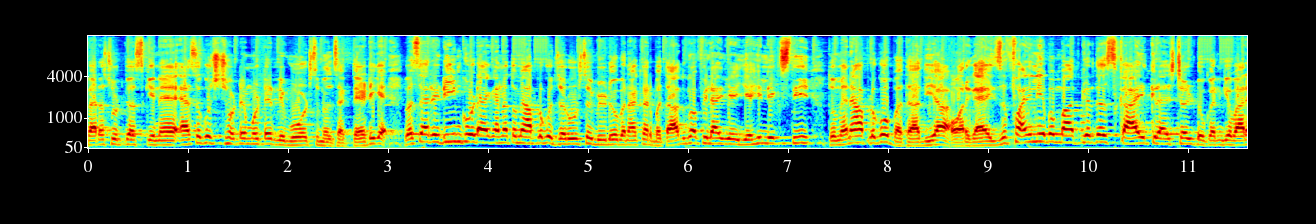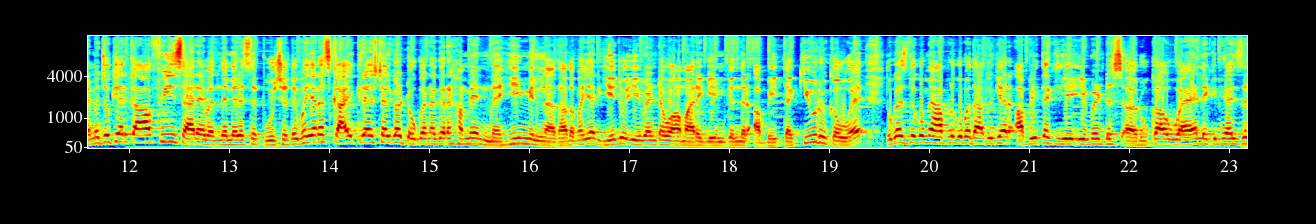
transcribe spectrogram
पैरासूट का स्किन है, ऐसे कुछ छोटे मोटे रिवॉर्ड्स मिल सकते हैं, ठीक है? वैसे रिडीम कोड आएगा ना तो मैं आप लोगों को ज़रूर से वीडियो बनाकर बता दूँगा। फ़िलहाल ये यही लिंक्स थी तो मैंने आप लोगों को बता दिया। और गाइज़ फाइनली अब हम बात करते हैं स्काई क्रिस्टल टोकन के बारे में, जो कि यार काफ़ी सारे बंदे मेरे से पूछे थे भाई यार स्काई क्रिस्टल का टोकन अगर हमें नहीं मिलना था तो भाई यार ये जो इवेंट है वो हमारे गेम के अंदर अभी तक क्यों रुका हुआ है? तो गाइज़ देखो, मैं आप लोगों को बता दूँ कि यार अभी तक ये इवेंट रुका हुआ है, लेकिन गाइज़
